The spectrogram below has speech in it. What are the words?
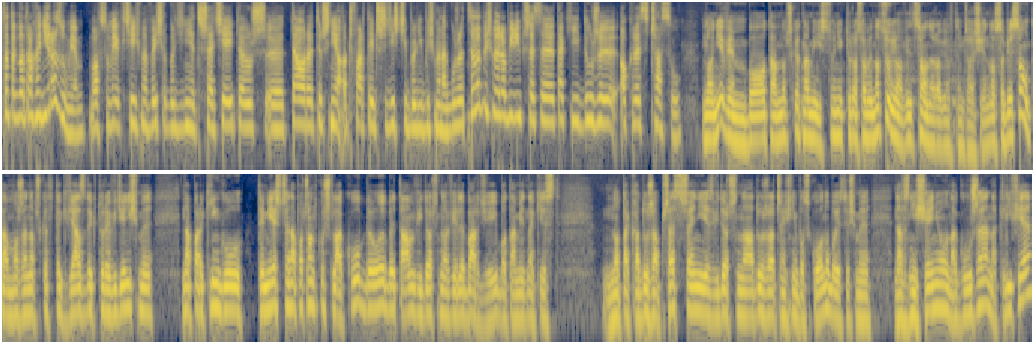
to tego trochę nie rozumiem, bo w sumie jak chcieliśmy wyjść o godzinie trzeciej, to już y, teoretycznie o 4.30 bylibyśmy na górze. Co my byśmy robili przez y, taki duży okres czasu? No nie wiem, bo tam na przykład na miejscu niektóre osoby nocują, więc co one robią w tym czasie? No sobie są tam, może na przykład te gwiazdy, które widzieliśmy na parkingu, tym jeszcze na początku szlaku, byłyby tam widoczne o wiele bardziej, bo tam jednak jest no taka duża przestrzeń, jest widoczna duża część nieboskłonu, bo jesteśmy na wzniesieniu, na górze, na klifie.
